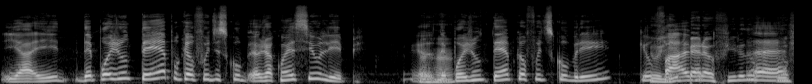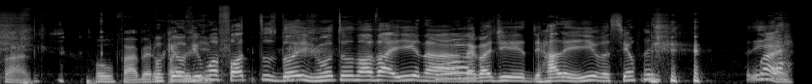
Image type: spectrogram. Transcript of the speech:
E aí, depois de um tempo que eu fui descobrir. Eu já conheci o Lipe. Eu- Aham. Depois de um tempo que eu fui descobrir que o, o Fábio. Lipe era o filho do, É. do Fábio. Ou o Fábio era Porque o pai eu vi uma foto dos dois juntos no Havaí, na Pô. negócio de, de Raleiva, assim. Eu falei. falei. "Ah."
